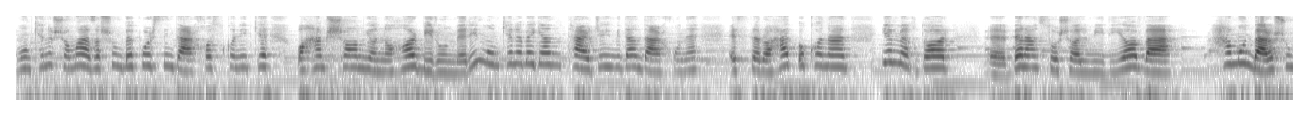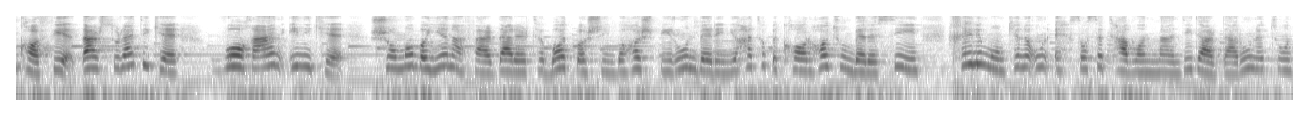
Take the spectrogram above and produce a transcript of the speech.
ممکنه شما ازشون بپرسین درخواست کنید که با هم شام یا نهار بیرون برین. ممکنه بگن ترجیح میدن در خونه استراحت بکنن. یه مقدار برن سوشال میدیا و همون براشون کافیه. در صورتی که واقعا اینی که شما با یه نفر در ارتباط باشین باهاش بیرون برین یا حتی به کارهاتون برسین خیلی ممکنه اون احساس توانمندی در درونتون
